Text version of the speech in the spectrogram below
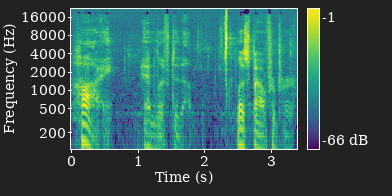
high and lifted up. Let's bow for prayer.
